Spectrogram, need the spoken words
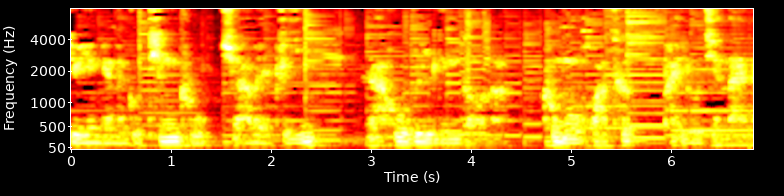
就应该能够听出弦外之音，然后为领导呢出谋划策，排忧解难。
